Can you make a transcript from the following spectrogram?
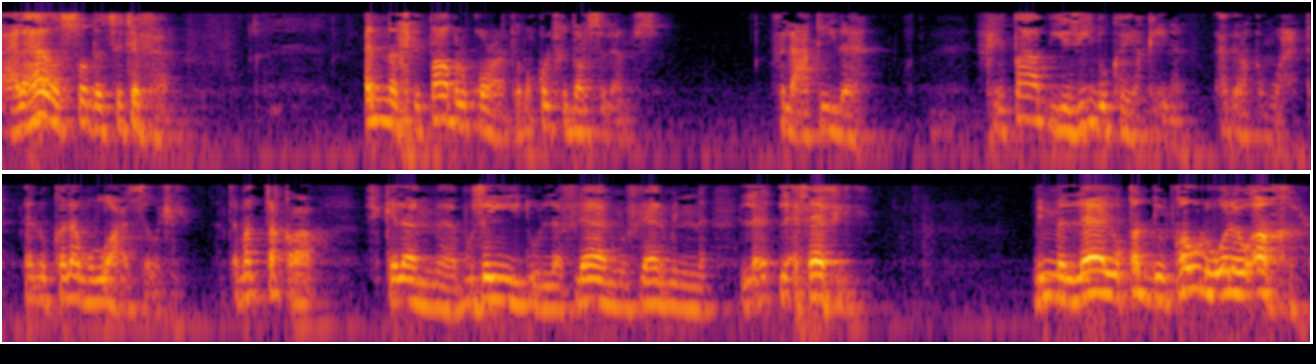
على هذا الصدد ستفهم أن خطاب القرآن كما قلت في درس الأمس في العقيدة خطاب يزيدك يقينا. هذا رقم واحد. لأنه كلام الله عز وجل. أنت ما تقرأ في كلام بزيد ولا فلان وفلان من الأسافل ممن لا يقدم قوله ولا يؤخر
